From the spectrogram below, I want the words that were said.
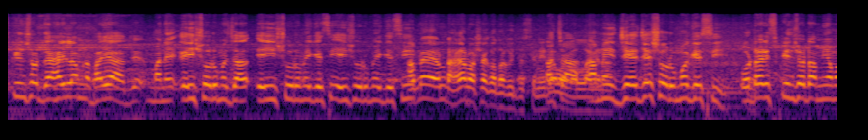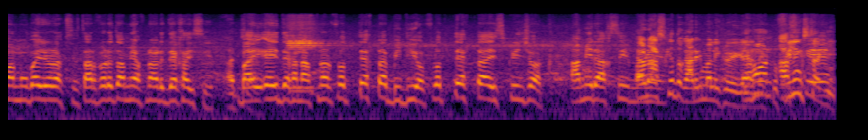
স্ক্রিনশট দেখাইলাম না ভাইয়া যে মানে এই শোরুমে এই শোরুমে গেছি এই শোরুমে গেছি। আপনি এখন ঢাকার ভাষায় কথা কইতেছেন এটা আচ্ছা আমার ভালো লাগে আমি। যে যে শোরুমে গেছি ওটার স্ক্রিনশট আমি আমার মোবাইলে রাখছি তারপরে তো আমি আপনার দেখাইছি। আচ্ছা। ভাই এই দেখেন আপনার প্রত্যেকটা ভিডিও প্রত্যেকটা স্ক্রিনশট আমি রাখছি এখন মানে- আজকে তো গাড়ির মালিক হয়ে গেলেন এখন ফিলিংসটা কি?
